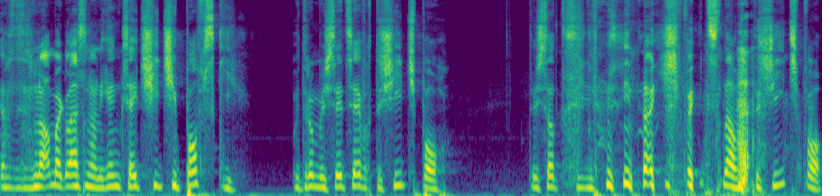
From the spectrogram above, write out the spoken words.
also den Namen gelesen, habe ich dann gesagt Schitschipowski. Und darum ist es jetzt einfach der Schitschpo. Das ist so sein, sein neuer Spitzname, der Schitschpo.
